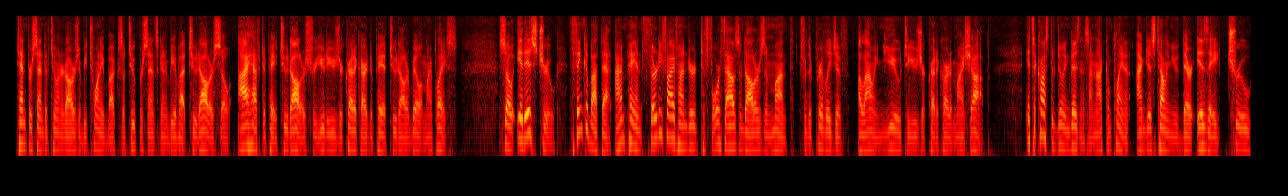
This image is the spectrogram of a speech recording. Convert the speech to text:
ten percent of two hundred dollars would be twenty bucks, so two percent is going to be about two dollars. So I have to pay two dollars for you to use your credit card to pay a two dollar bill at my place. So it is true. Think about that. I'm paying $3,500 to $4,000 a month for the privilege of allowing you to use your credit card at my shop. It's a cost of doing business. I'm not complaining. I'm just telling you there is a true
